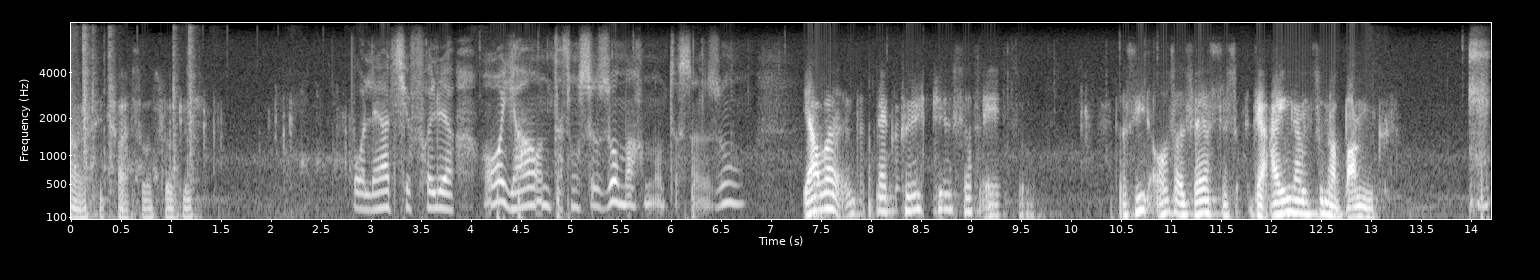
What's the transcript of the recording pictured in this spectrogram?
Ah, das sieht scheiße aus, wirklich. Boah, Lennart hier voll der. Oh ja, und das musst du so machen und das dann so. Ja, aber in der Kirche ist das echt so. Das sieht aus, als wäre es der Eingang zu einer Bank.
